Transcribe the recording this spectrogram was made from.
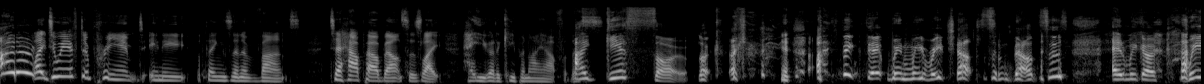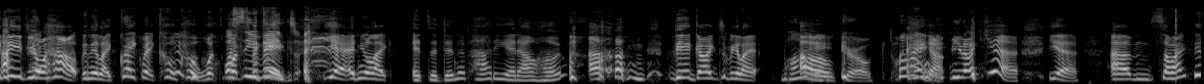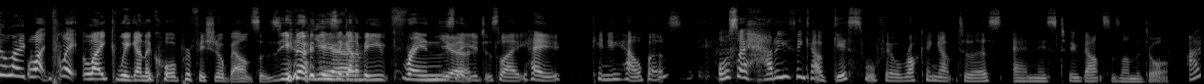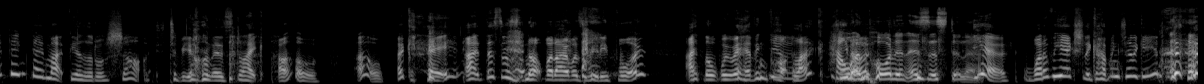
I don't. Like, do we have to preempt any things in advance to help our bouncers? Like, hey, you got to keep an eye out for this. I guess so. Look, okay. I think that when we reach out to some bouncers and we go, "We need your help," and they're like, "Great, great, cool, cool. What's, What's the gig?" event? Yeah, and you're like, "It's a dinner party at our home." Um, they're going to be like, Why? "Oh, girl, hang up." You know? Yeah, yeah. Um, so I feel like like, pla- like we're going to call professional bouncers. You know, these are going to be friends Yeah. that you're just like, hey, can you help us? Also, how do you think our guests will feel rocking up to this and there's two bouncers on the door? I think they might be a little shocked, to be honest. Like, oh, oh, okay. I, this was not what I was ready for. I thought we were having potluck. How you know? important is this dinner? Yeah. What are we actually coming to again?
